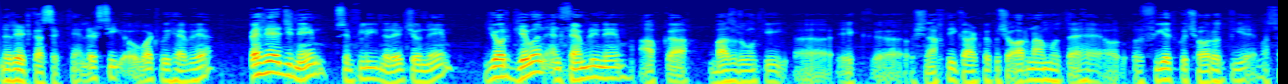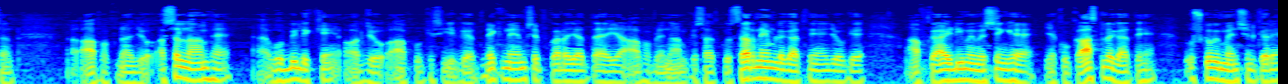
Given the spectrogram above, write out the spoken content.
نریٹ کر سکتے ہیں۔ Let see what we have here پہلے ہے جی name simply narrate your name your given and family name آپ کا بعض لوگوں کی ایک شناختی کارڈ پہ کچھ اور نام ہوتا ہے اور عرفیت کچھ اور ہوتی ہے۔ مثلا آپ اپنا جو اصل نام ہے وہ بھی لکھیں اور جو آپ کو کسی اگر نک نیم سے پکارا جاتا ہے یا آپ اپنے نام کے ساتھ کوئی سر نیم لگاتے ہیں جو کہ آپ کا آئی ڈی میں مسنگ ہے یا کوئی کاسٹ لگاتے ہیں تو اس کو بھی مینشن کریں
